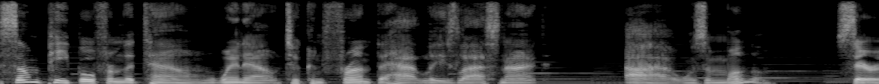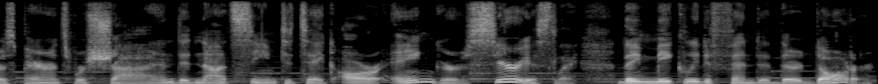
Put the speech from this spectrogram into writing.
Some people from the town went out to confront the Hatleys last night. I was among them. Sarah's parents were shy and did not seem to take our anger seriously. They meekly defended their daughter.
